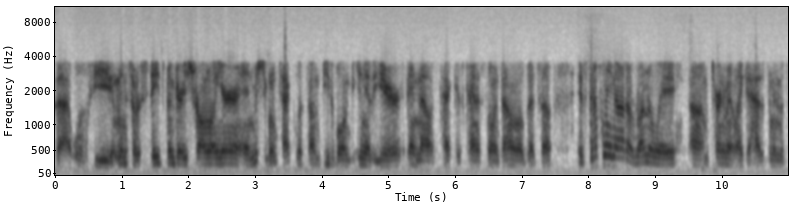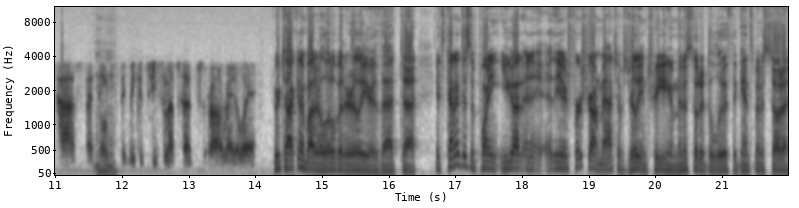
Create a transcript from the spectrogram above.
that we'll see Minnesota State's been very strong all year, and Michigan Tech looked unbeatable in the beginning of the year, and now Tech is kind of slowing down a little bit. So it's definitely not a runaway um, tournament like it has been in the past. I think mm-hmm. that we could see some upsets uh, right away. We were talking about it a little bit earlier that uh, it's kind of disappointing. You got an, your first round matchup is really intriguing. A Minnesota Duluth against Minnesota.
